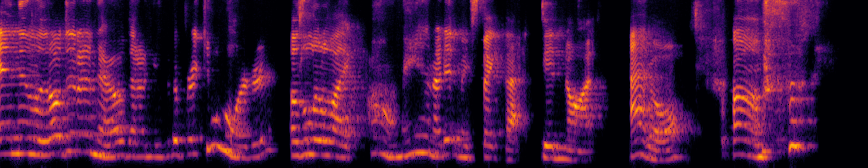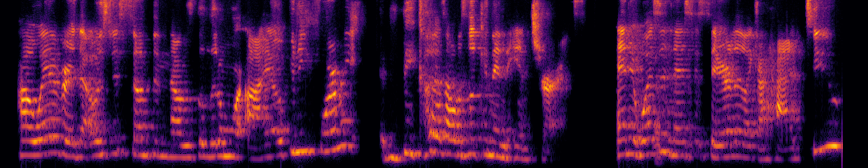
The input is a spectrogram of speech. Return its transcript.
And then little did I know that I needed a brick and mortar. I was a little like, oh man, I didn't expect that. Did not at all. Um, however, that was just something that was a little more eye opening for me because I was looking into insurance. And it wasn't necessarily like I had to,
